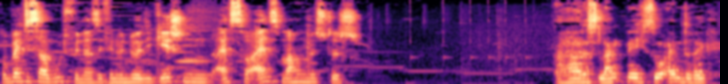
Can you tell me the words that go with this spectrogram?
wobei ich das auch gut finde. Also ich finde, wenn du die Gesten eins zu eins machen müsstest, Ah, das langt nicht. So ein Dreck.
